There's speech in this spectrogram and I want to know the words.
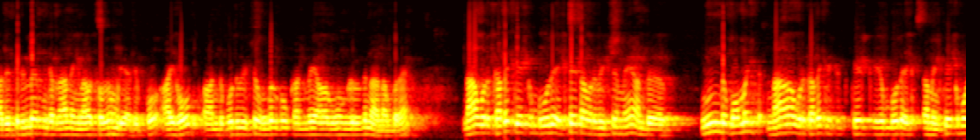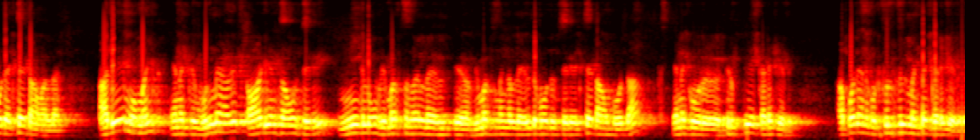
அது த்ரில்லருங்கிறதுனால எங்களால் சொல்ல முடியாது. இப்போ ஐ ஹோப் அந்த புது விஷயம் உங்களுக்கும் கன்வே ஆகுங்கிறது நான் நம்புகிறேன் நான் ஒரு கதை கேட்கும்போது எக்ஸைட் ஆகிற விஷயமே அந்த இந்த மொமெண்ட் நான் ஒரு கதை கேட்க கேட்கும்போது ஐ மீன் கேட்கும்போது எக்ஸைட் ஆகல அதே மொமெண்ட் எனக்கு உண்மையாகவே ஆடியன்ஸாகவும் சரி நீங்களும் விமர்சனங்களில் விமர்சனங்களில் எழுதும்போது சரி எக்ஸைட் ஆகும்போது தான் எனக்கு ஒரு திருப்தியே கிடைக்கிது. அப்போதான் எனக்கு ஒரு ஃபுல்ஃபில்மெண்ட்டே கிடைக்கிது.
